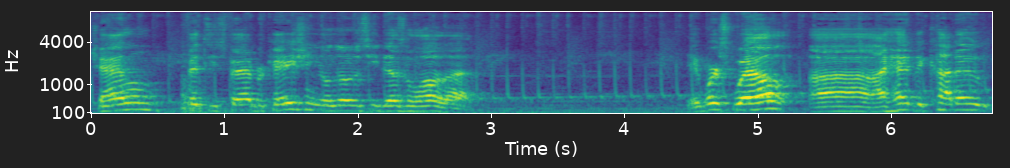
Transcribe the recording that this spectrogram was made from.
channel, Fitzy's Fabrication, you'll notice he does a lot of that. It works well. Uh, I had to cut out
